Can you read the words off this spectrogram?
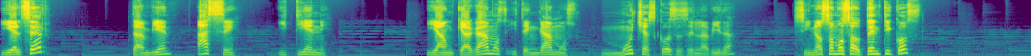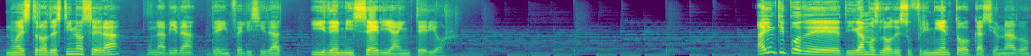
Y el ser también hace y tiene. Y aunque hagamos y tengamos muchas cosas en la vida, si no somos auténticos, nuestro destino será una vida de infelicidad y de miseria interior. Hay un tipo de, digámoslo, de sufrimiento ocasionado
